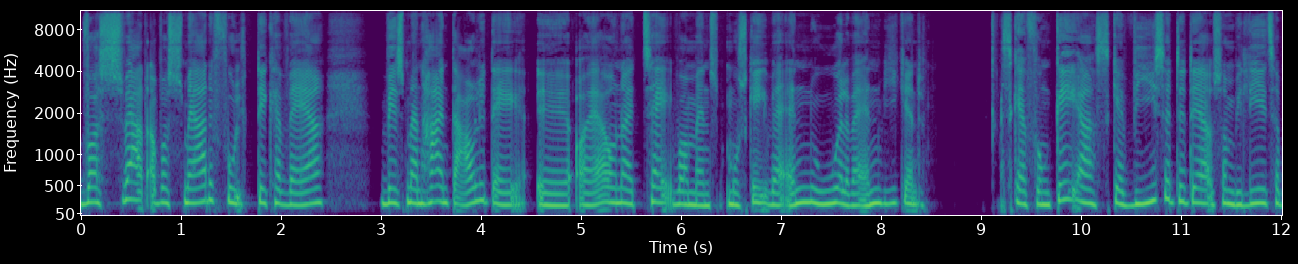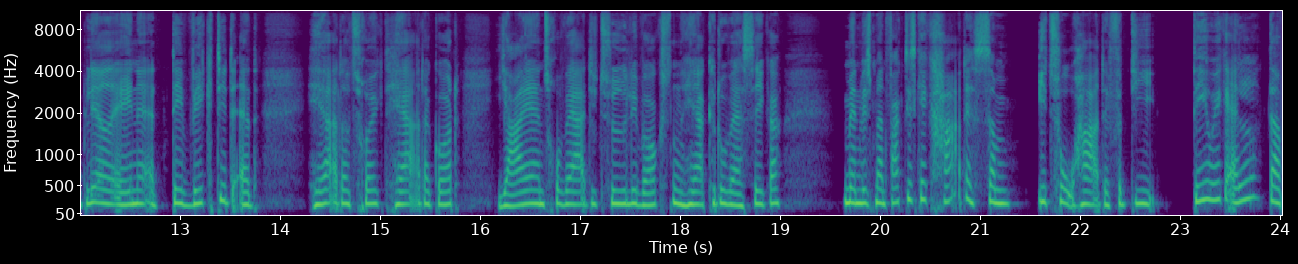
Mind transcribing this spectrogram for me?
hvor svært og hvor smertefuldt det kan være, hvis man har en dagligdag øh, og er under et tag, hvor man måske hver anden uge eller hver anden weekend skal fungere, skal vise det der, som vi lige etablerede, Ane, at det er vigtigt, at her er der trygt, her er der godt, jeg er en troværdig, tydelig voksen, her kan du være sikker. Men hvis man faktisk ikke har det, som I to har det, fordi det er jo ikke alle, der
